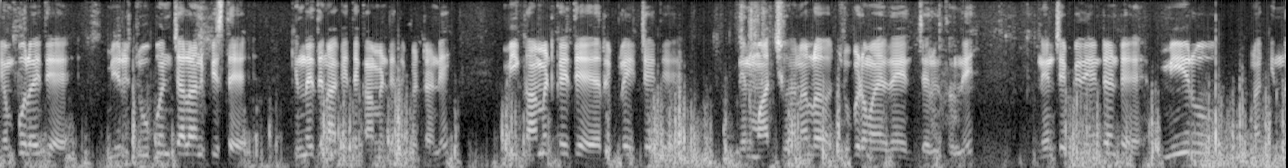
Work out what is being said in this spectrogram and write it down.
టెంపుల్ అయితే మీరు చూపించాలనిపిస్తే కింద అయితే నాకైతే కామెంట్ అయితే పెట్టండి. మీ కామెంట్కి అయితే రిప్లై ఇచ్చి అయితే నేను మా ఛానల్లో చూపించడం అనేది జరుగుతుంది. నేను చెప్పేది ఏంటంటే మీరు నా కింద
